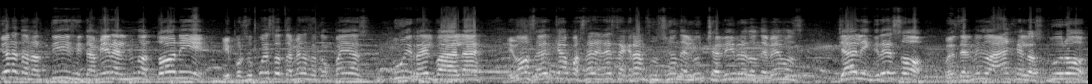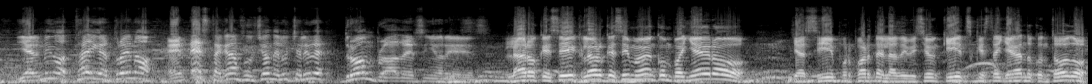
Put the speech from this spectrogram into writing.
Jonathan Ortiz y también el mismo Tony. Y por supuesto también nos acompañas tú Israel Bala. Y vamos a ver qué va a pasar en esta gran función de lucha libre donde vemos ya el ingreso pues del mismo Ángel Oscuro y el mismo Tiger Trueno en esta gran función de lucha libre Drum Brothers, señores. Claro que sí, claro que sí, mi buen compañero. Y así, por parte de la división Kids que está llegando con todo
